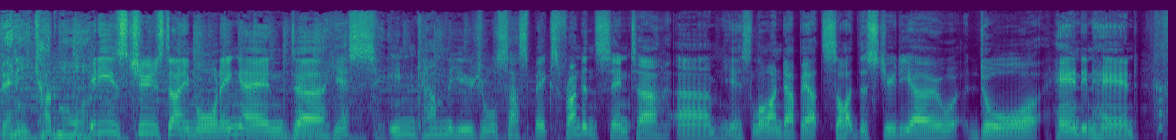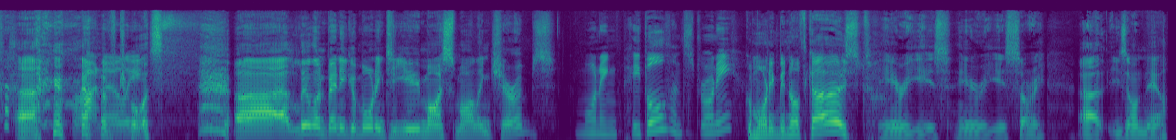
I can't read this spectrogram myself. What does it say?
Benny Cudmore. It is Tuesday morning, and uh, yes, in come the usual suspects, front and centre. Um, yes, lined up outside the studio door, hand in hand. Uh, Bright of early. course. Uh, Lil and Benny, good morning to you, my smiling cherubs. Morning, people and Strawny. Good morning, Mid North Coast. Here he is. Here he is. Sorry. Uh, he's on now.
